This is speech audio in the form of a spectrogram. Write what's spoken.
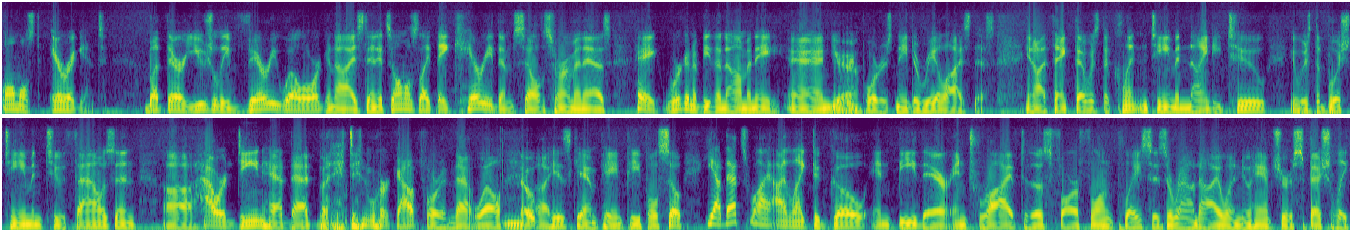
almost arrogant but they're usually very well organized, and it's almost like they carry themselves, Herman, as, hey, we're going to be the nominee, and you Yeah. reporters need to realize this. You know, I think there was the Clinton team in 92, it was the Bush team in 2000. Uh, Howard Dean had that, but it didn't work out for him that well, Nope. uh, his campaign people. So, yeah, that's why I like to go and be there and drive to those far flung places around Iowa and New Hampshire, especially,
